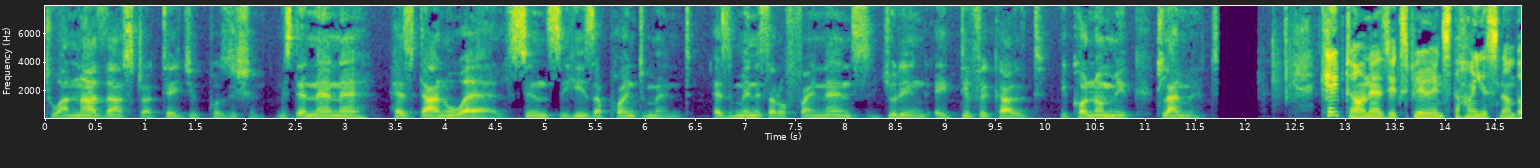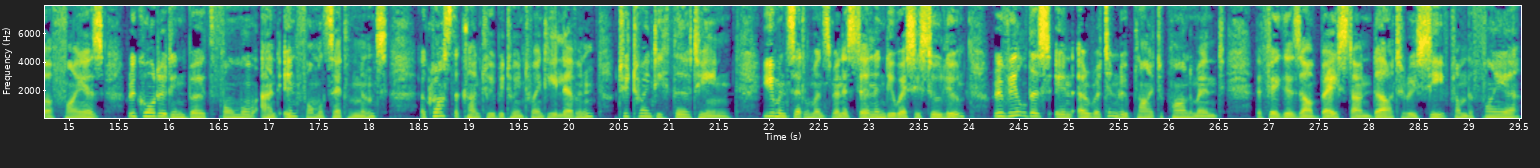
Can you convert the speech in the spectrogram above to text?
to another strategic position. Mr. Nene has done well since his appointment as Minister of Finance during a difficult economic climate. Cape Town has experienced the highest number of fires recorded in both formal and informal settlements across the country between 2011 to 2013. Human Settlements Minister Lindiwe Sisulu revealed this in a written reply to Parliament. The figures are based on data received from the Fire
